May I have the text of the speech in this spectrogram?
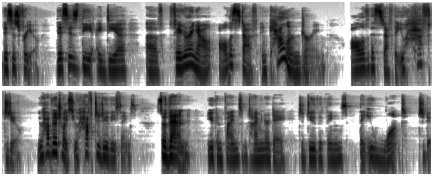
this is for you. This is the idea of figuring out all the stuff and calendaring all of the stuff that you have to do. You have no choice. You have to do these things. So then you can find some time in your day to do the things that you want to do.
